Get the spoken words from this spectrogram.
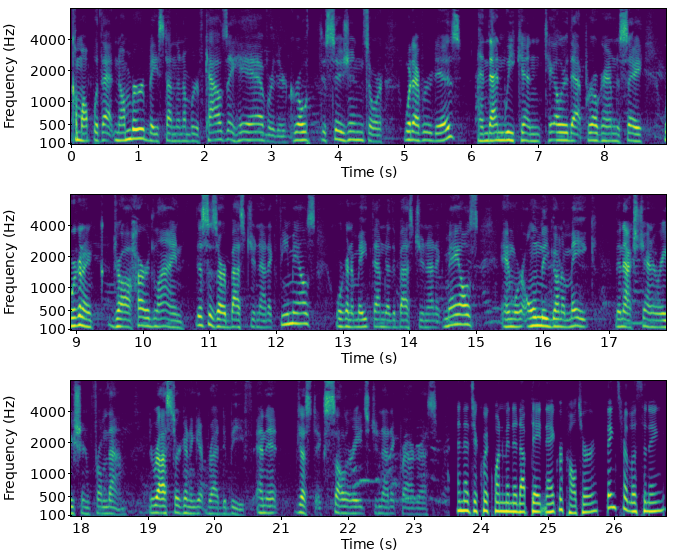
come up with that number based on the number of cows they have or their growth decisions or whatever it is. And then we can tailor that program to say, we're going to draw a hard line. This is our best genetic females. We're going to mate them to the best genetic males, and we're only going to make the next generation from them. The rest are going to get bred to beef. And it just accelerates genetic progress. And that's your quick one minute update in agriculture. Thanks for listening.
